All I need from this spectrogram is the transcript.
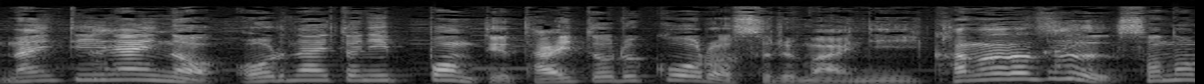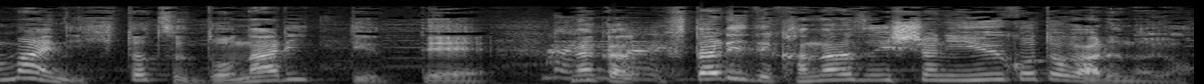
ナインティナインのオールナイトニッポンっていうタイトルコールをする前に、必ずその前に一つ怒鳴りって言って、なんか二人で必ず一緒に言うことがあるのよ。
